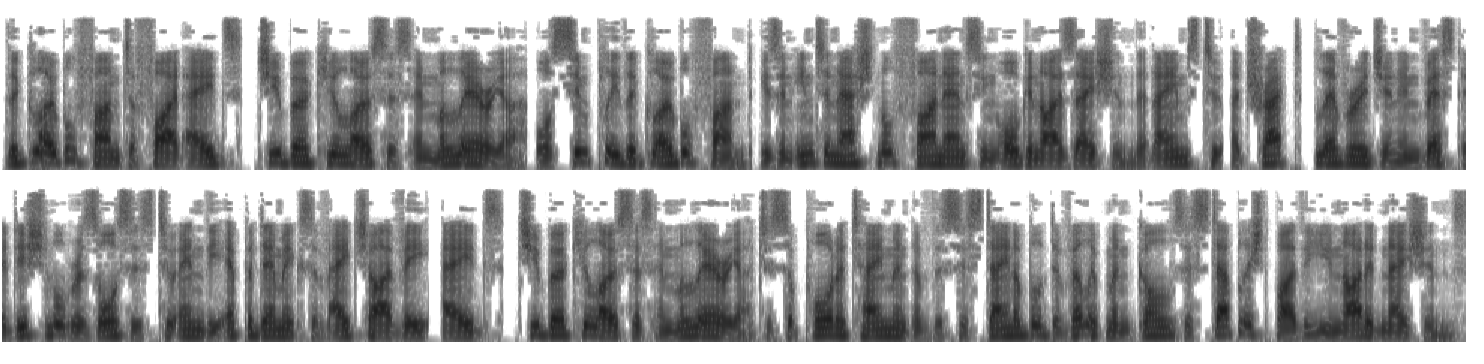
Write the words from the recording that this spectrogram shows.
The Global Fund to Fight AIDS, Tuberculosis and Malaria or simply the Global Fund is an international financing organization that aims to attract, leverage and invest additional resources to end the epidemics of HIV, AIDS, tuberculosis and malaria to support attainment of the Sustainable Development Goals established by the United Nations,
